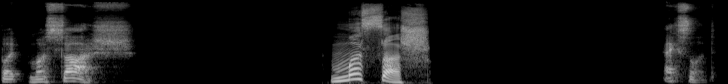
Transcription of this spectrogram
but massage. Массаж. Excellent.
